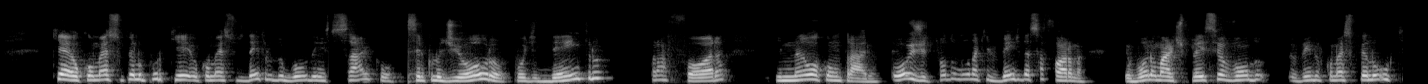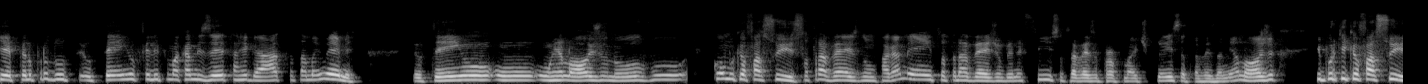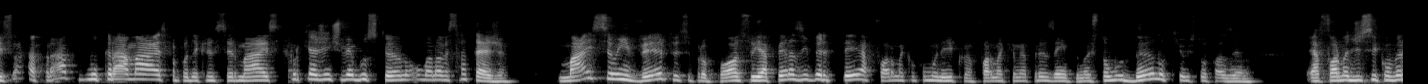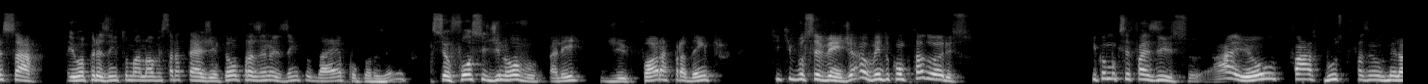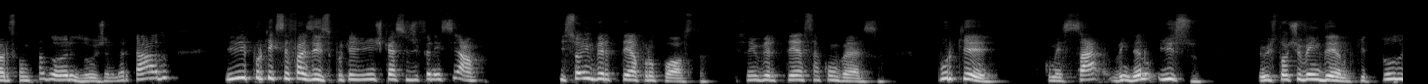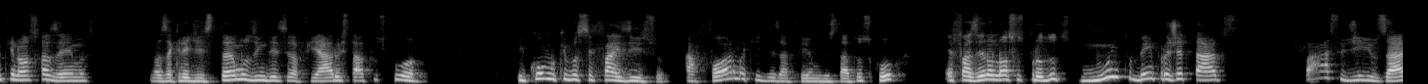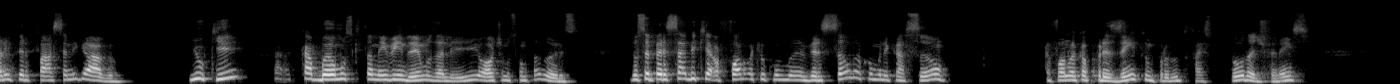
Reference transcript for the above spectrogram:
que é eu começo pelo porquê, eu começo de dentro do Golden Circle, círculo de ouro, foi de dentro para fora e não ao contrário. Hoje todo mundo aqui vende dessa forma. Eu vou no marketplace e eu vendo, eu vendo começo pelo o quê? Pelo produto. Eu tenho, Felipe, uma camiseta regata tamanho M. Eu tenho um, um relógio novo. Como que eu faço isso? Através de um pagamento, através de um benefício, através do próprio marketplace, através da minha loja. E por que, que eu faço isso? Ah, para lucrar mais, para poder crescer mais, porque a gente vem buscando uma nova estratégia. Mas se eu inverto esse propósito e apenas inverter a forma que eu comunico, a forma que eu me apresento, não estou mudando o que eu estou fazendo, é a forma de se conversar. Eu apresento uma nova estratégia. Então, trazendo o exemplo da Apple, por exemplo, se eu fosse de novo ali, de fora para dentro, o que, que você vende? Ah, eu vendo computadores. E como que você faz isso? Ah, eu faço, busco fazer os melhores computadores hoje no mercado. E por que, que você faz isso? Porque a gente quer se diferenciar. Se eu inverter a proposta? Se eu inverter essa conversa? Por quê? Começar vendendo isso. Eu estou te vendendo porque tudo que nós fazemos, nós acreditamos em desafiar o status quo. E como que você faz isso? A forma que desafiamos o status quo é fazendo nossos produtos muito bem projetados, fácil de usar, interface amigável. E o que acabamos que também vendemos ali ótimos computadores. Então você percebe que a forma que eu, a versão da comunicação, a forma que eu apresento um produto faz toda a diferença.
